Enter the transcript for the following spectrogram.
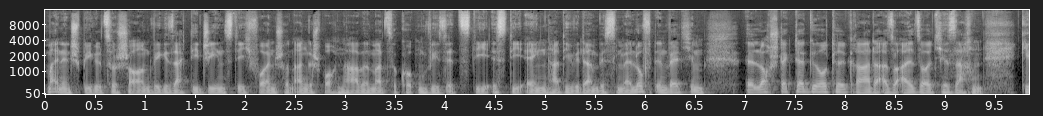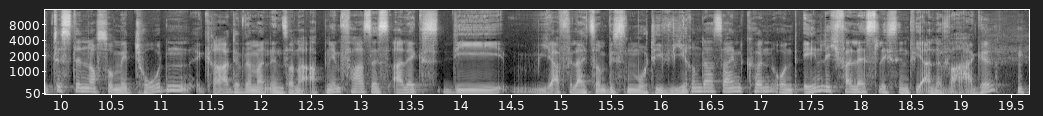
meinen Spiegel zu schauen. Wie gesagt, die Jeans, die ich vorhin schon angesprochen habe, mal zu gucken, wie sitzt die, ist die eng, hat die wieder ein bisschen mehr Luft, in welchem äh, Loch steckt der Gürtel gerade, also all solche Sachen. Gibt es denn noch so Methoden, gerade wenn man in so einer Abnehmphase ist, Alex, die ja vielleicht so ein bisschen motivierender sein können und ähnlich verlässlich sind wie eine Waage?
